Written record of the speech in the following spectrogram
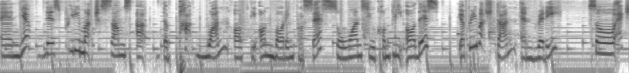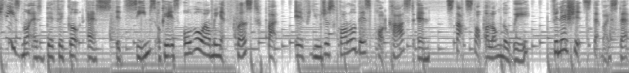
And yep, this pretty much sums up the part one of the onboarding process. So once you complete all this, you're pretty much done and ready. So actually, it's not as difficult as it seems. Okay, it's overwhelming at first, but if you just follow this podcast and start stop along the way, finish it by step,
